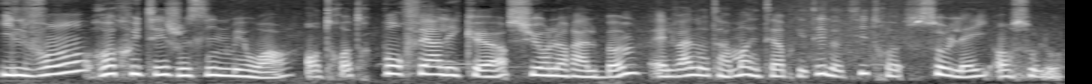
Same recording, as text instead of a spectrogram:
ils vont recruter Jocelyne Béroir, entre autres, pour faire les chœurs sur leur album. Elle va notamment interpréter le titre Soleil en solo.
